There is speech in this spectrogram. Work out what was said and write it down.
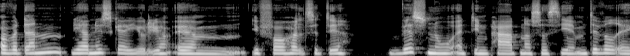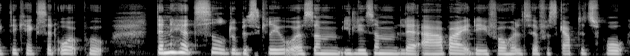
Og hvordan, jeg er nysgerrig, Julie, øhm, i forhold til det, hvis nu, at din partner så siger, men det ved jeg ikke, det kan jeg ikke sætte ord på. Den her tid, du beskriver, som I ligesom lader arbejde i forhold til at få skabt et sprog,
